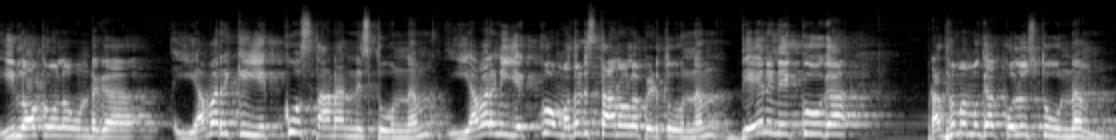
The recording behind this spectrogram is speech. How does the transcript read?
ఈ లోకంలో ఉండగా ఎవరికి ఎక్కువ స్థానాన్ని ఇస్తూ ఉన్నాం ఎవరిని ఎక్కువ మొదటి స్థానంలో పెడుతూ ఉన్నాం దేనిని ఎక్కువగా ప్రథమముగా కొలుస్తూ ఉన్నాం?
